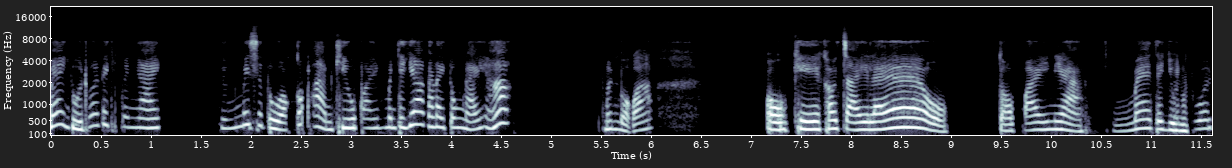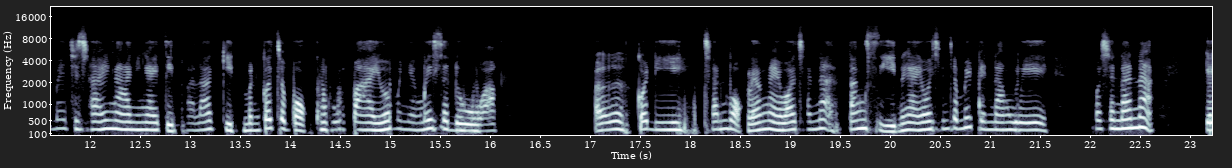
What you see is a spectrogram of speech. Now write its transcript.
แม่อยู่ด้วยได้เป็นไง ถึงไม่สะดวกก็ผ่านคิวไป มันจะยากอะไรตรงไหนฮะ มันบอกว่า โอเคเข้าใจแล้ว ต่อไปเนี่ย ถึงแม่จะอยู่ด้วยแม่จะใช้งานยังไงติดภารกิจ มันก็จะบอกครูไปว่ามันยังไม่สะดวก เออ ก็ดี ฉันบอกแล้วไงว่าฉันน่ะ ตั้งศีไงว่าฉันจะไม่เป็นนางเว เพราะฉะนั้นน่ะ แก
